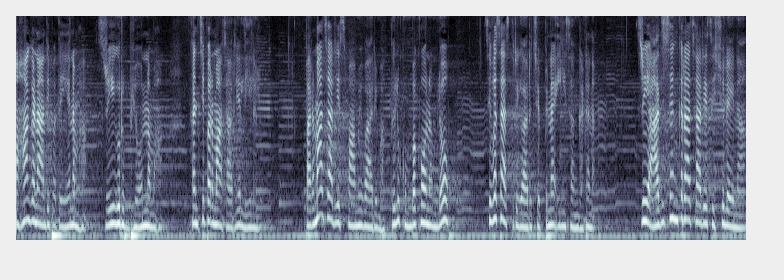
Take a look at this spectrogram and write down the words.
మహాగణాధిపతయే నమ. శ్రీ గురుభ్యో నమ. కంచి పరమాచార్య లీలలు. పరమాచార్య స్వామి వారి భక్తులు కుంభకోణంలో శివశాస్త్రి గారు చెప్పిన ఈ సంఘటన. శ్రీ ఆదిశంకరాచార్య శిష్యులైన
